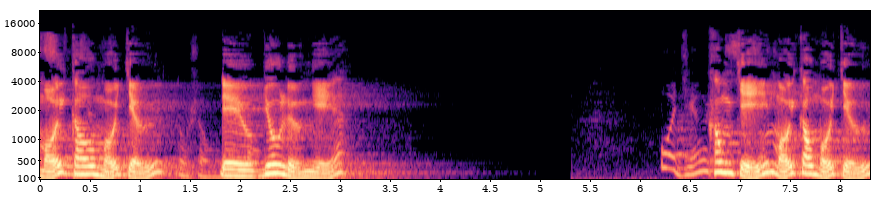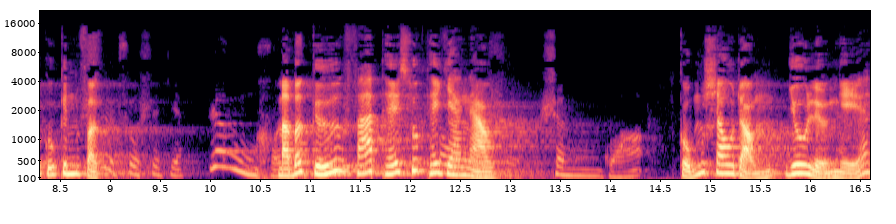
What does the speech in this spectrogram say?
mỗi câu, mỗi chữ đều vô lượng nghĩa. Không chỉ mỗi câu, mỗi chữ của kinh phật, mà bất cứ pháp thế xuất thế gian nào cũng sâu rộng, vô lượng nghĩa.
